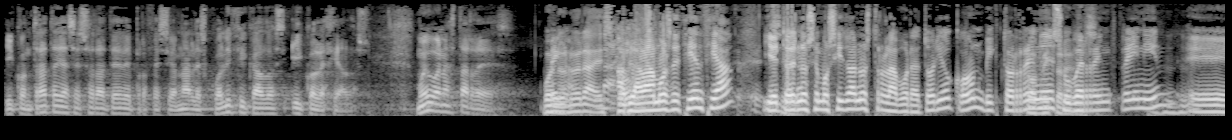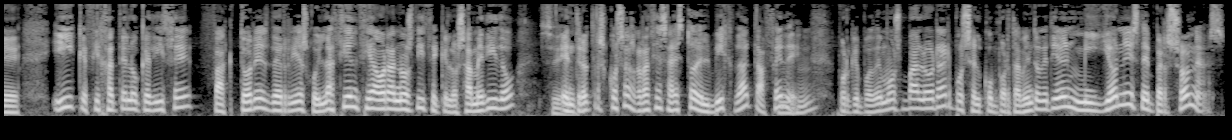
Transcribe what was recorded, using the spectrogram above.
y contrata y asesórate de profesionales cualificados y colegiados. Muy buenas tardes. Bueno, Venga, no era esto. Hablábamos de ciencia y sí. entonces nos hemos ido a nuestro laboratorio con Víctor Renes, Víctor V Renes. Training, eh, y que fíjate lo que dice factores de riesgo. Y la ciencia ahora nos dice que los ha medido, Sí. entre otras cosas, gracias a esto del Big Data, Fede, porque podemos valorar pues el comportamiento que tienen millones de personas.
